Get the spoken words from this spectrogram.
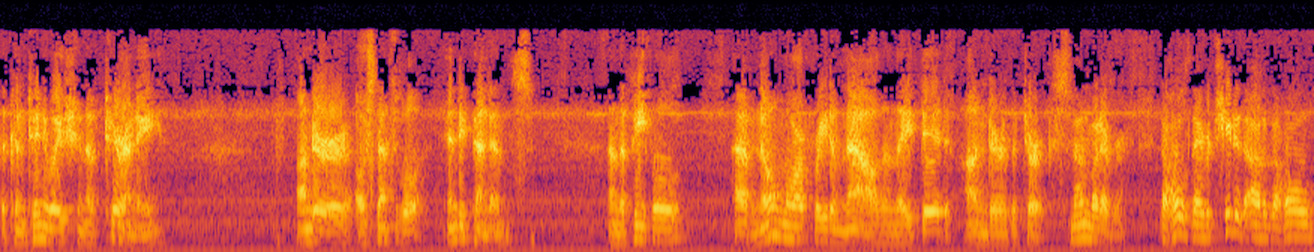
the continuation of tyranny under ostensible independence, and the people have no more freedom now than they did under the Turks. None whatever. The whole they were cheated out of the whole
